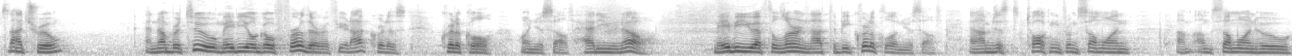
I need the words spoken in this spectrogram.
It's not true. And number two, maybe you'll go further if you're not critical on yourself. How do you know? Maybe you have to learn not to be critical on yourself. And I'm just talking from someone, I'm, I'm someone who,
